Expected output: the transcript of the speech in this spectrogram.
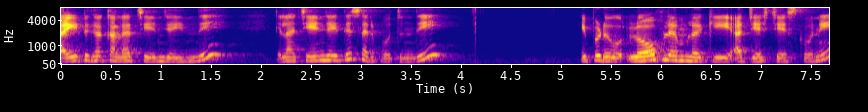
లైట్గా కలర్ చేంజ్ అయింది. ఇలా చేంజ్ అయితే సరిపోతుంది. ఇప్పుడు లో ఫ్లేమ్లోకి అడ్జస్ట్ చేసుకొని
